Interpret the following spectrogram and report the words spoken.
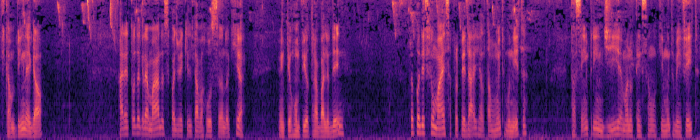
Fica bem legal. A área toda gramada, você pode ver que ele estava roçando aqui, ó. Eu interrompi o trabalho dele para poder filmar essa propriedade. Ela está muito bonita. Tá sempre em dia, manutenção aqui muito bem feita.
